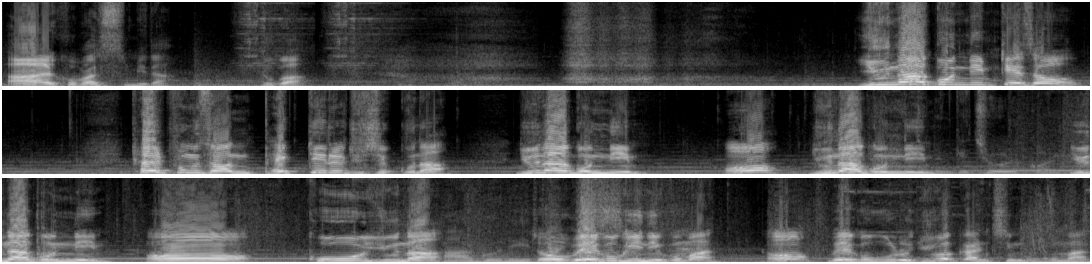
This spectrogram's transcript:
아 고맙습니다. 누가? 유나고님께서 별풍선 100개를 주셨구나. 유나고님. 어? 유나고님. 해주는 게 좋을 거예요. 유나고님. 어 고유나. 아군이 저. 외국인이구만. 어? 외국으로 유학 간 친구구만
